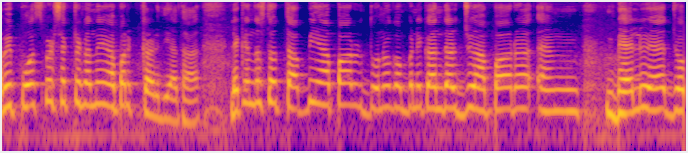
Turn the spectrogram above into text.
अभी पोस्ट सेक्टर के अंदर यहाँ पर कर दिया था। लेकिन दोस्तों, तब भी यहाँ पर दोनों कंपनी के अंदर जो यहाँ पर वैल्यू है, जो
